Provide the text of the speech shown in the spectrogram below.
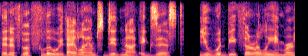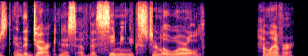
that if the fluid eye lamps did not exist, you would be thoroughly immersed in the darkness of the seeming external world. However,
